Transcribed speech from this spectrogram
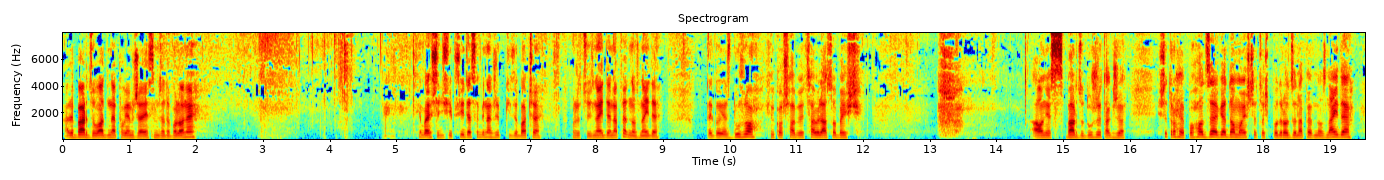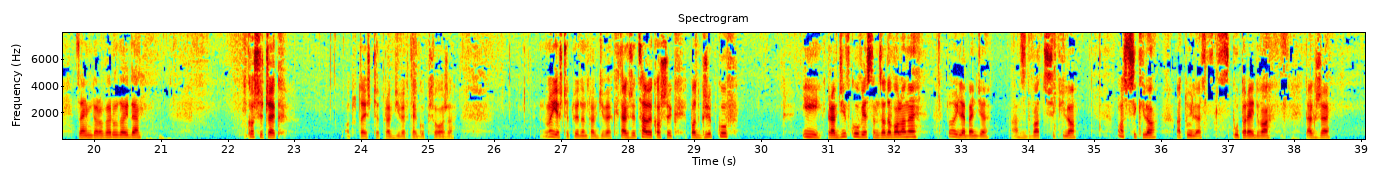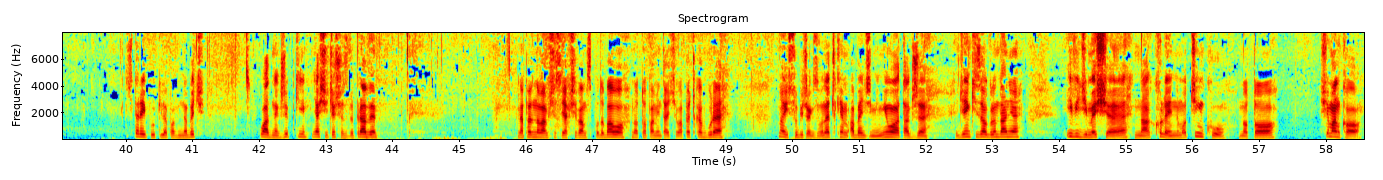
Ale bardzo ładne, powiem, że jestem zadowolony. Chyba jeszcze dzisiaj przyjdę sobie na grzybki, zobaczę. Może coś znajdę, na pewno znajdę. Tego jest dużo, tylko trzeba by cały las obejść. A on jest bardzo duży, także jeszcze trochę pochodzę. Wiadomo, jeszcze coś po drodze na pewno znajdę, zanim do roweru dojdę. Koszyczek. O, tutaj jeszcze prawdziwek tego przełożę. No i jeszcze tu jeden prawdziwek. Także cały koszyk podgrzybków i prawdziwków. Jestem zadowolony. To ile będzie? A z 2-3 kilo. No z 3 kilo. A tu ile? Z 1,5-2. Także 4,5 kilo powinno być. Ładne grzybki. Ja się cieszę z wyprawy. Na pewno wam się, jak się Wam spodobało, no to pamiętajcie, łapeczka w górę. No i subiczek z dzwoneczkiem, a będzie mi miło. Także dzięki za oglądanie i widzimy się na kolejnym odcinku. No to siemanko.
